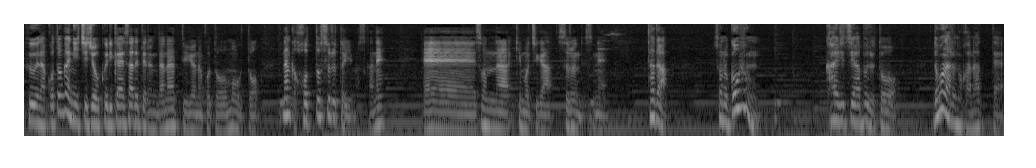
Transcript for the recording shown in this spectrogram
ふうなことが日常繰り返されてるんだなっていうようなことを思うとなんかほっとすると言いますかね、えー、そんな気持ちがするんですね。ただその5分戒律破るとどうなるのかなって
